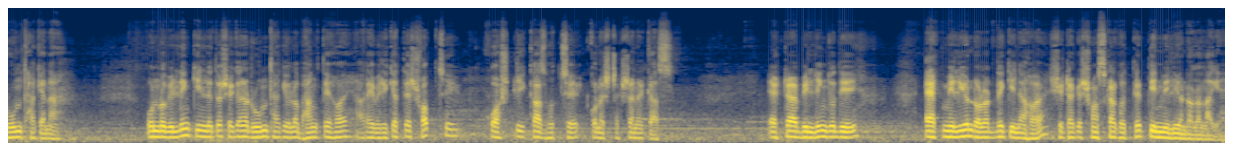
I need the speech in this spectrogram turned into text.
রুম থাকে না। অন্য বিল্ডিং কিনলে তো সেখানে রুম থাকে ওগুলো ভাঙতে হয়। আর আমেরিকাতে সবচেয়ে কস্টলি কাজ হচ্ছে কনস্ট্রাকশনের কাজ। একটা বিল্ডিং যদি এক মিলিয়ন ডলার দিয়ে কিনা হয়, সেটাকে সংস্কার করতে তিন মিলিয়ন ডলার লাগে।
